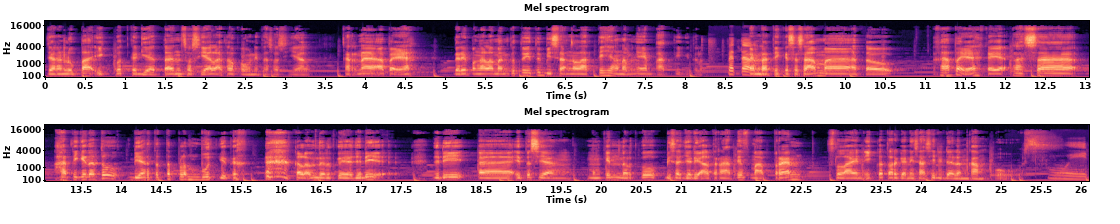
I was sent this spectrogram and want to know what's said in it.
Jangan lupa ikut kegiatan sosial atau komunitas sosial. Karena apa ya? Dari pengalamanku tuh itu bisa ngelatih yang namanya empati gitu loh. Betul. Empati ke sesama atau apa ya kayak rasa hati kita tuh biar tetap lembut gitu kalau menurutku ya jadi jadi uh, itu sih yang mungkin menurutku bisa jadi alternatif mapren selain ikut organisasi di dalam kampus. Wih,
